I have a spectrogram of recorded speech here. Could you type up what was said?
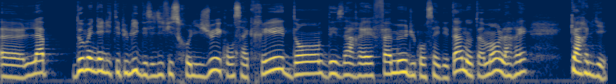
Euh, la domanialité publique des édifices religieux est consacrée dans des arrêts fameux du Conseil d'État, notamment l'arrêt Carlier.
